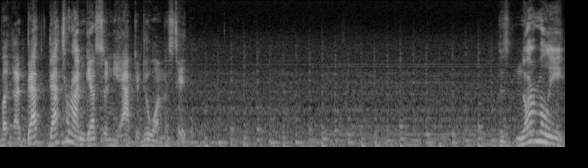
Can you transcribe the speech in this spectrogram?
But that, that that's what I'm guessing you have to do on this table. Because normally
